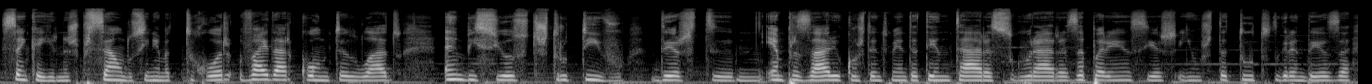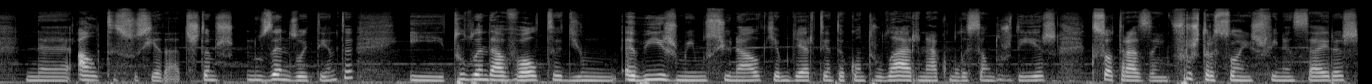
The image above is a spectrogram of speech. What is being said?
sem cair na expressão do cinema de terror, vai dar conta do lado ambicioso, destrutivo deste hum, empresário constantemente a tentar assegurar as aparências e um estatuto de grandeza na alta sociedade. Estamos nos anos 80 e tudo anda à volta de um abismo emocional que a mulher tenta controlar na acumulação dos dias, que só trazem frustrações financeiras,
